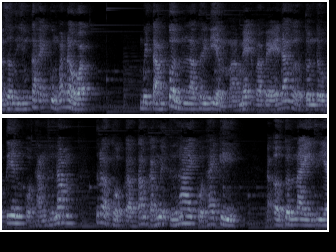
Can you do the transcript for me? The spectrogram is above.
Giờ thì chúng ta hãy cùng bắt đầu ạ. 18 tuần là thời điểm mà mẹ và bé đang ở tuần đầu tiên của tháng thứ năm, tức là thuộc tam cá nguyệt thứ hai của thai kỳ. Ở tuần này thì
